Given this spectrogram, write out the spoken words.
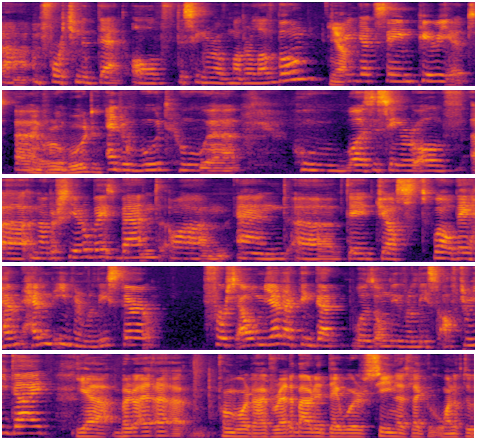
uh, unfortunate death of the singer of Mother Love Bone Yeah. during that same period. Uh, Andrew Wood. Andrew Wood, who uh, who was the singer of uh, another Seattle-based band, um, and uh, they just well, they hadn't hadn't even released their first album yet. I think that was only released after he died. Yeah, but I, I, from what I've read about it, they were seen as like one of the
